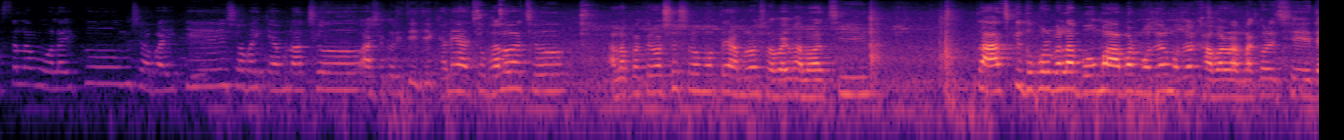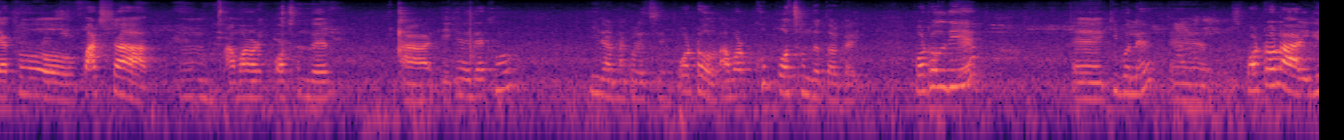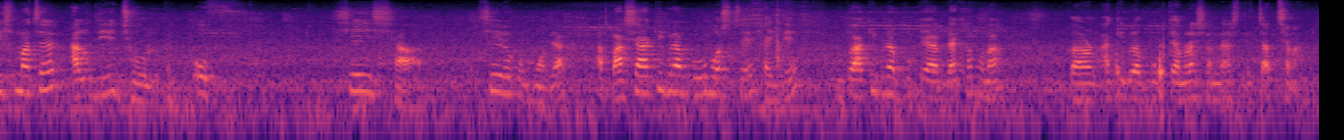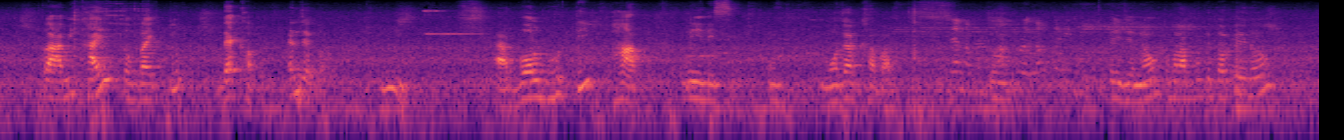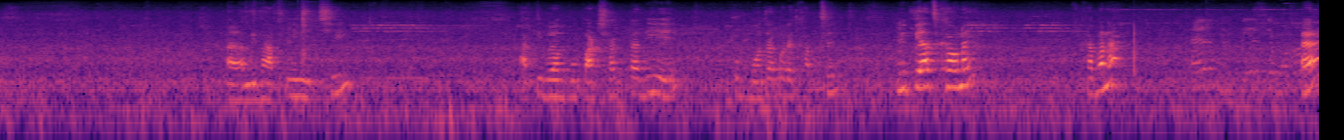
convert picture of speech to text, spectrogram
আসসালামু আলাইকুম সবাইকে। সবাই কেমন আছো? আশা করি যে যেখানে আছো ভালো আছো। আল্লাহ পাকের অশেষ রহমতে আমরাও সবাই ভালো আছি। তো আজকে দুপুরবেলা বৌমা আবার মজার মজার খাবার রান্না করেছে। দেখো পাট শাক। আমার অনেক পছন্দের। আর এখানে দেখো কি রান্না করেছে। পটল আমার খুব পছন্দের তরকারি। পটল দিয়ে কি বলে? পটল আর ইলিশ মাছের আলু দিয়ে ঝোল। ওফ সেই স্বাদ সেই রকম মজা। আর পাশে আকিব রাব্বু বসছে খাইতে। কিন্তু আকিব রাব্বুকে আর দেখাবো না কারণ আকিব রাব্বু ক্যামেরার সামনে আসতে চাচ্ছে না। তো আমি খাই তোমরা একটু দেখো এনজয় করো। আর বল ভর্তি ভাত নিয়ে নিছি। মজার খাবার। এই যে নাও তোমার আব্বুকে তরকারি দাও। আর আমি ভাত নিয়ে নিচ্ছি। আকিব আব্বু পাট শাকটা দিয়ে খুব মজা করে খাচ্ছে। তুমি পেঁয়াজ খাও নাই? খাবা না? হ্যাঁ?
